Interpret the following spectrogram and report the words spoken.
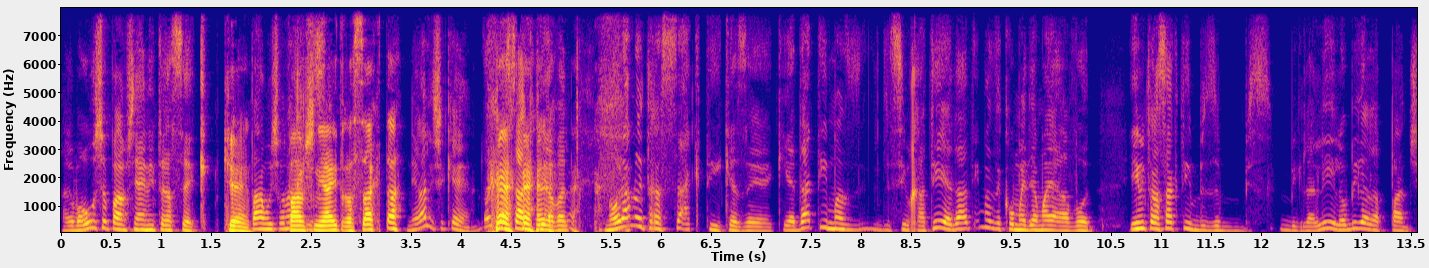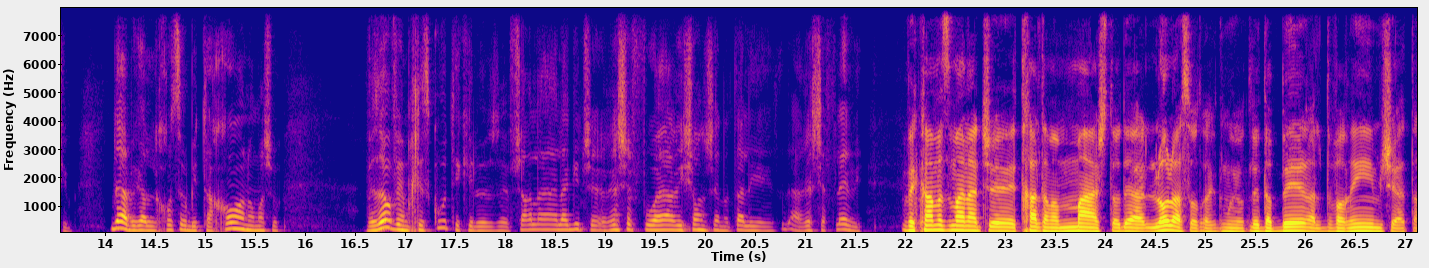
הרי ברור שפעם שנייה אני אתרסק. כן. פעם ראשונה פעם שנייה התרסקת? נראה לי שכן. לא התרסקתי, אבל מעולם לא התרסקתי כזה, כי ידעתי מה זה, לשמחתי, ידעתי מה זה קומדיה, מה יעבוד. אם התרסקתי, זה בגללי, לא בגלל הפאנצ'ים. אתה יודע, בגלל חוסר ביטחון או משהו. וזהו, והם חיזקו אותי, כאילו, אפשר לה- להגיד שרשף הוא היה הראשון שנתן לי, אתה יודע, רשף לוי. וכמה זמן עד שהתחלת ממש, אתה יודע, לא לעשות רק דמויות, לדבר על דברים שאתה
